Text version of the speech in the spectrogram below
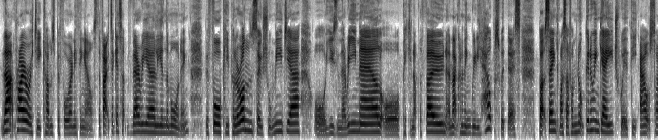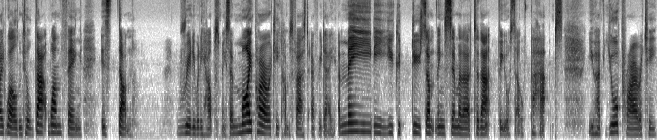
That priority comes before anything else. The fact I get up very early in the morning before people are on social media or using their email or picking up the phone and that kind of thing really helps with this. But saying to myself, I'm not going to engage with the outside world until that one thing is done really, really helps me. So my priority comes first every day. And maybe you could do something similar to that for yourself, perhaps. You have your priority,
